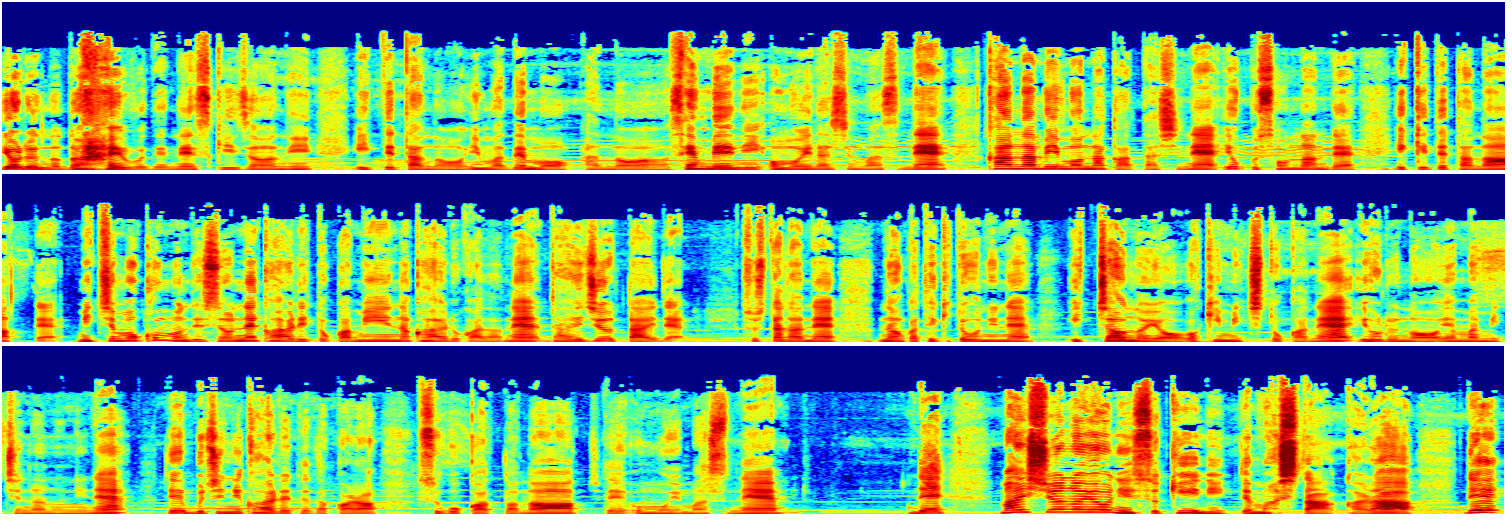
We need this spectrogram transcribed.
夜のドライブでね、スキー場に行ってたのを今でも、あの、鮮明に思い出しますね。カーナビもなかったしね、よくそんなんで行けてたなって。道も混むんですよね、帰りとかみんな帰るからね、大渋滞で。そしたらねなんか適当にね行っちゃうのよ脇道とかね夜の山道なのにねで無事に帰れてたからすごかったなって思いますね。で毎週のようにスキーに行ってましたからで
